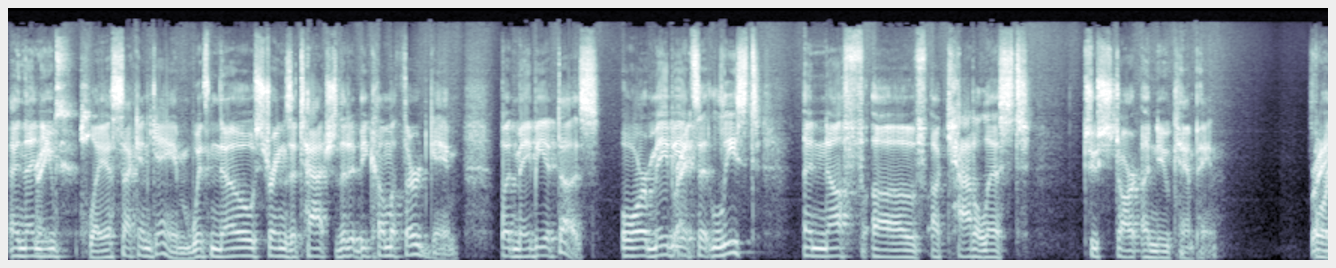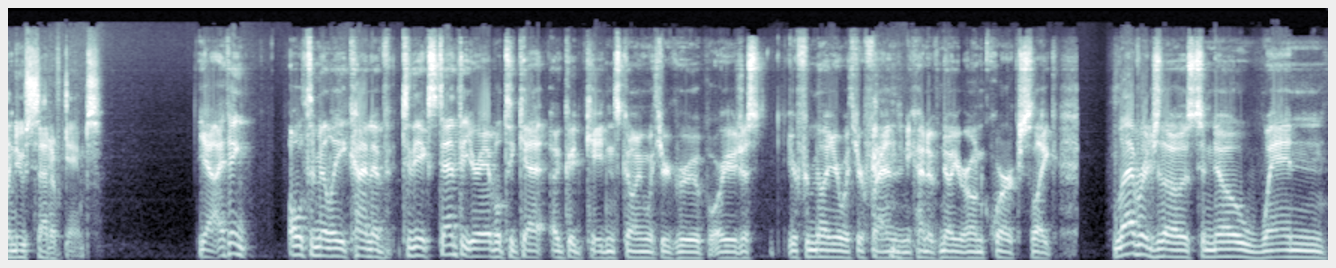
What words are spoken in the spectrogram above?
and then right. you play a second game with no strings attached that it become a third game but maybe it does or maybe right. it's at least enough of a catalyst to start a new campaign right. or a new set of games. Yeah, I think ultimately kind of to the extent that you're able to get a good cadence going with your group or you're just you're familiar with your friends and you kind of know your own quirks like leverage those to know when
